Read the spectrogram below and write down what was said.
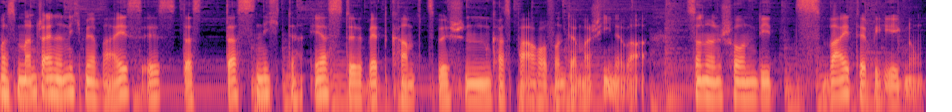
Was manch einer nicht mehr weiß, ist, dass das nicht der erste Wettkampf zwischen Kasparov und der Maschine war, sondern schon die zweite Begegnung.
